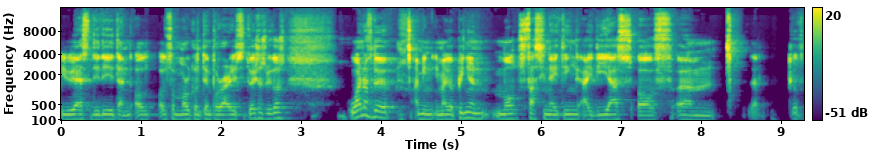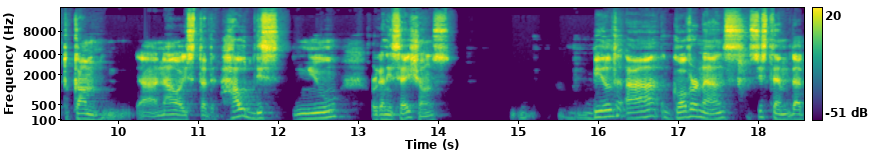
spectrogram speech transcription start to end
US did it, and all, also more contemporary situations. Because one of the, I mean, in my opinion, most fascinating ideas of um, to come uh, now is that how these new organizations build a governance system that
